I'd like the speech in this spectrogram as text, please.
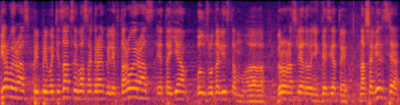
Первый раз при приватизации вас ограбили, второй раз это я был журналистом э, бюро расследований газеты «Наша версия».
